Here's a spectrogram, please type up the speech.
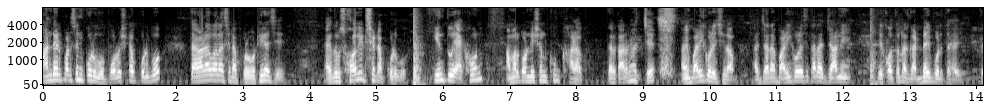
হান্ড্রেড পার্সেন্ট করব, বড়ো সেট আপ করব তাগাড়াওয়ালা সেট আপ করব, ঠিক আছে? একদম সলিড সেট আপ করব। কিন্তু এখন আমার কন্ডিশন খুব খারাপ। তার কারণ হচ্ছে, আমি বাড়ি করেছিলাম। আর যারা বাড়ি করেছে, তারা জানে যে কতটা গাড্ডায় পড়তে হয়। তো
